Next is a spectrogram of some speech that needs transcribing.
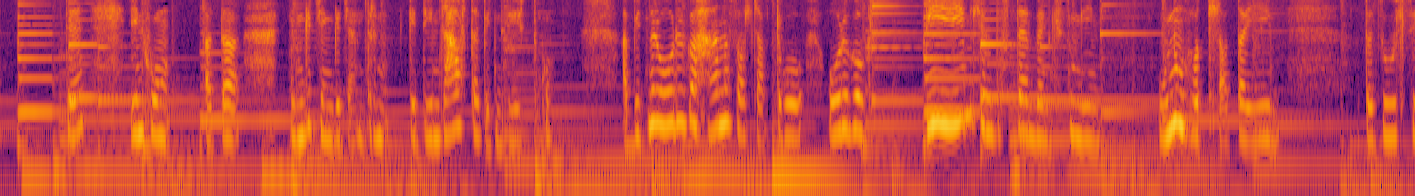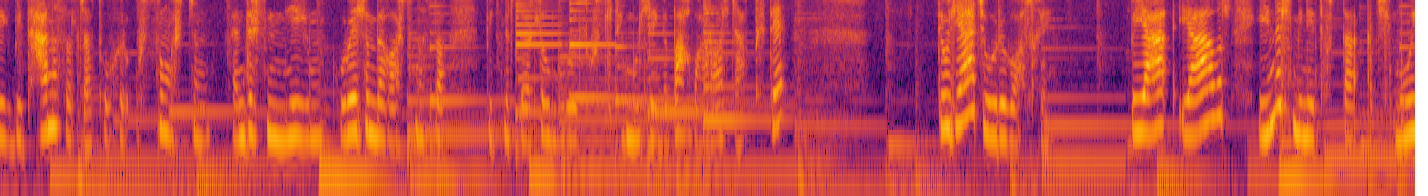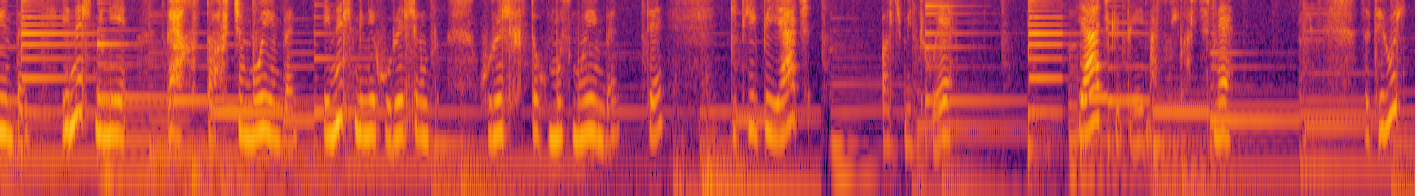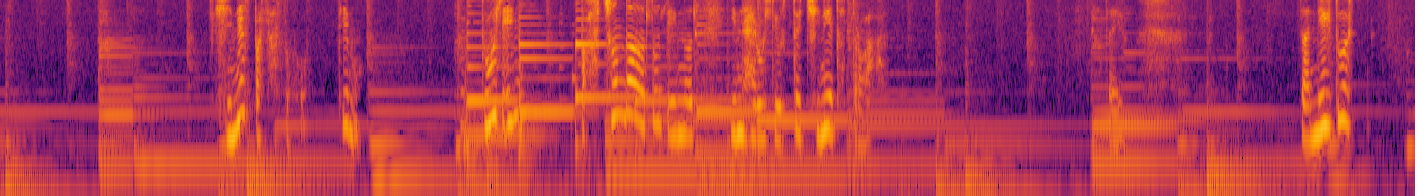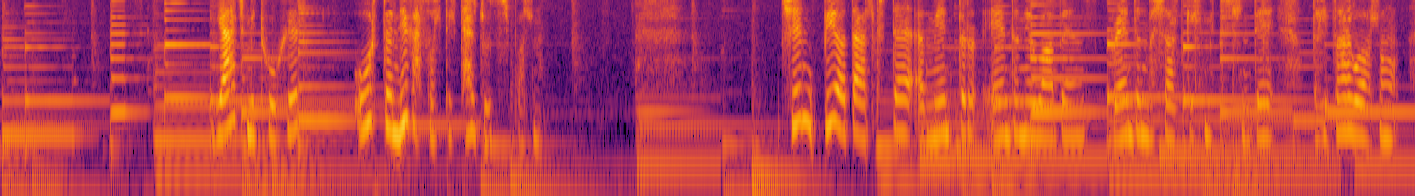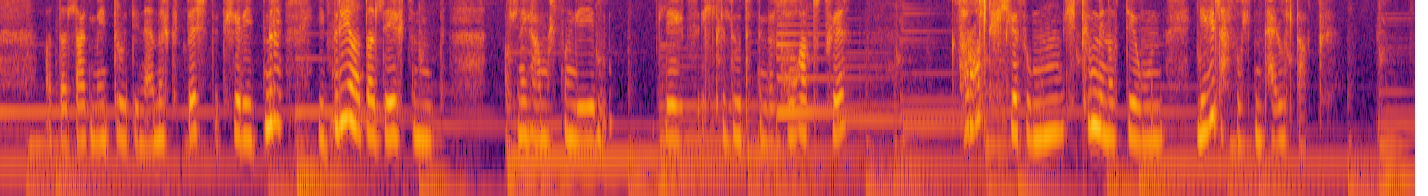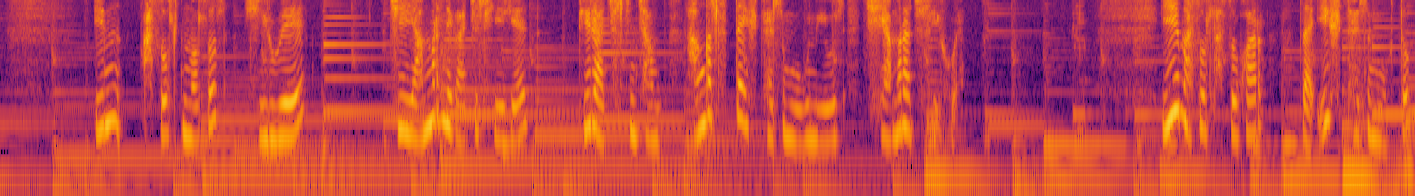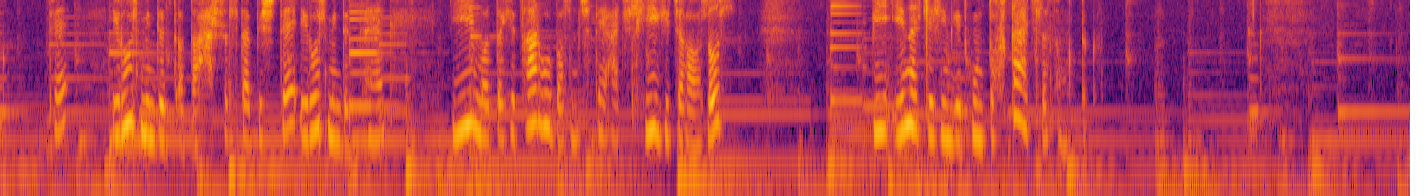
те энэ хүн одоо ингэж ингэж амьдрна гэдэг ийм заавартай бид нар ирдгүү а бид нар өөрийгөө хаанаас олж авдаг уу өөрийгөө би ийм л юм дуртай юм байна гэсэн ийм үнэн худал одоо ийм одоо зүйлсийг бид хаанаас олж авдаг вэ гэхээр өссөн орчин амьдрсан нийгэм хүрээлэн байгаа орчноос бид нар зорилго мөрөөл хүсэл тэмүүлээ ингээ баг багаар олж авдаг те. Тэгвэл яаж өөрийгөө олох юм? Би яавал энэ л миний дуртай ажил муу юм байна. Энэ л миний байх ёстой орчин муу юм байна. Энэ л миний хүрээлэн хүрээлэх ёстой хүмүүс муу юм байна те. Гэдгийг би яаж олж мэдэх вэ? Яаж гэдэг ийм асуулт гарч ирнэ. За тэгвэл хинээс бас асуух уу? Тийм үү? Тэгвэл энэ довчондоо бол энэ бол энэ хариулт өртөө чиний дотор байгаа. За юу. За нэгдүгээр яаж гэхээр өөртөө нэг асуултыг тавьж үзэж болно. Нь би одоо алдартай ментор Энтони Робинс, Брэндон Башард гэх мэтчлэнтэй одоо хязгааргүй олон одоо лаг менторууд энэ Америкт байна шүү дээ. Тэгэхээр эднэр эдний одоо лекцэнд олныг хамарсан ийм лекц ихтгэлүүдэд ингээд суугаад үцхээр сургалт эхлэхээс өмнө хэтгэн минутын өмнө нэг л асуултанд хариулт авдаг. Энэ асуулт нь бол хэрвээ чи ямар нэг ажил хийгээд тэр ажил чинь чамд хангалттай их цалин өгнө гэвэл чи ямар ажил хийх вэ? Ийм асуулт асуухаар за их цалин өгдөг тэ эрүүл мэндэд одоо харшилтай биш тэ эрүүл мэндэд сайн ийм одоо хязгааргүй боломжтой ажил хий гэж байгаа болвол би энэ ажлыг хийнэ гэд хүн дуртай ажлаа сонгодог.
